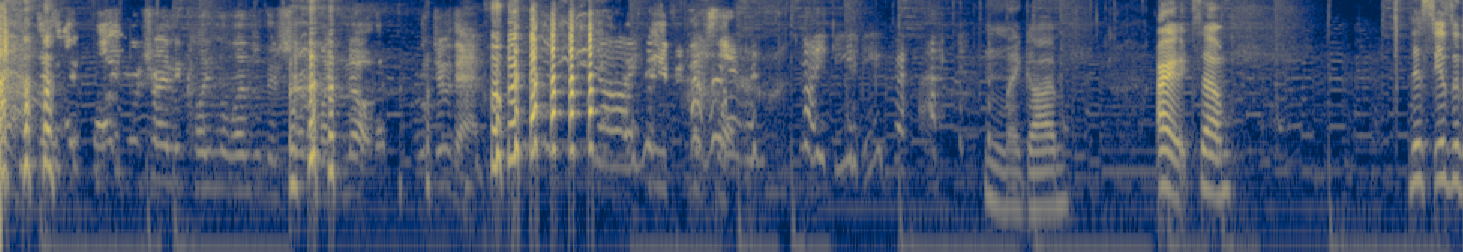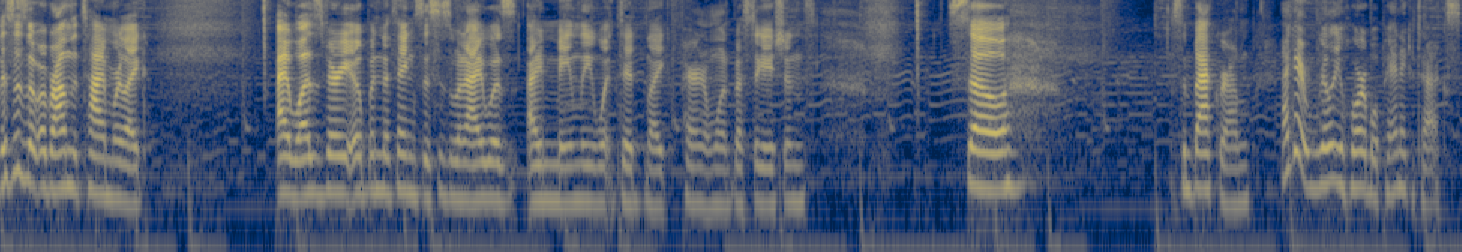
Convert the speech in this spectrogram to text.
I thought you were trying to clean the lens with your shirt. I'm like, no, that, don't do that. No, I just You covered just it with my heating pad. Oh my god. All right, so this is this is around the time where like I was very open to things. This is when I was I mainly went did like paranormal investigations. So some background. I get really horrible panic attacks.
